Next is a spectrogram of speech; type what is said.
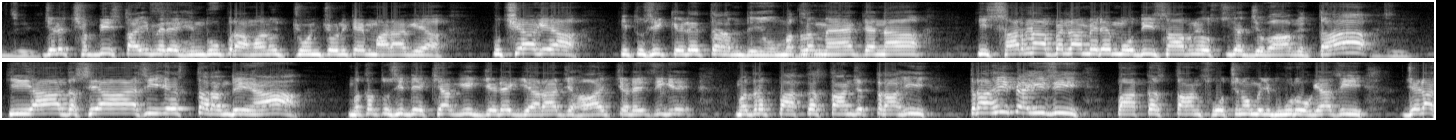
ਜਿਹੜੇ 26 27 ਮੇਰੇ ਹਿੰਦੂ ਭਰਾਵਾਂ ਨੂੰ ਚੁਣ ਚੁਣ ਕੇ ਮਾਰਾ ਗਿਆ ਪੁੱਛਿਆ ਗਿਆ ਕਿ ਤੁਸੀਂ ਕਿਹੜੇ ਧਰਮ ਦੇ ਹੋ? ਮਤਲਬ ਮੈਂ ਕਹਿੰਦਾ ਕਿ ਸਰਨਾ ਪਹਿਲਾਂ ਮੇਰੇ ਮੋਦੀ ਸਾਹਿਬ ਨੇ ਉਸ ਚੀਜ਼ ਦਾ ਜਵਾਬ ਦਿੱਤਾ ਕਿ ਆ ਦੱਸਿਆ ਅਸੀਂ ਇਸ ਧਰਮ ਦੇ ਹਾਂ। ਮਤਲਬ ਤੁਸੀਂ ਦੇਖਿਆ ਕਿ ਜਿਹੜੇ 11 ਜਹਾਜ਼ ਚੜੇ ਸੀਗੇ, ਮਤਲਬ ਪਾਕਿਸਤਾਨ 'ਚ ਤਰਾਹੀ ਤਰਾਹੀ ਪੈ ਗਈ ਸੀ। ਪਾਕਿਸਤਾਨ ਸੋਚਣੋਂ ਮਜਬੂਰ ਹੋ ਗਿਆ ਸੀ, ਜਿਹੜਾ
